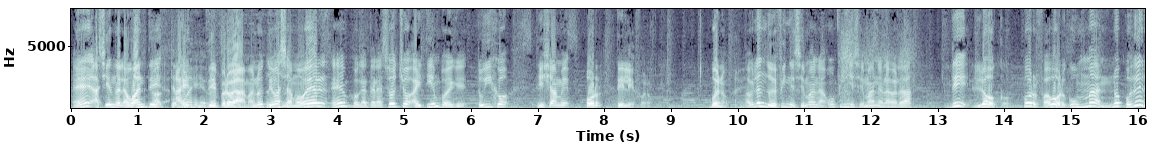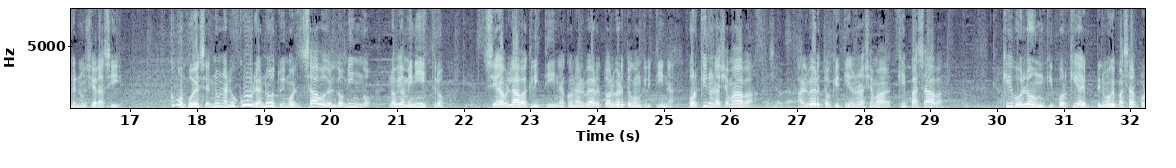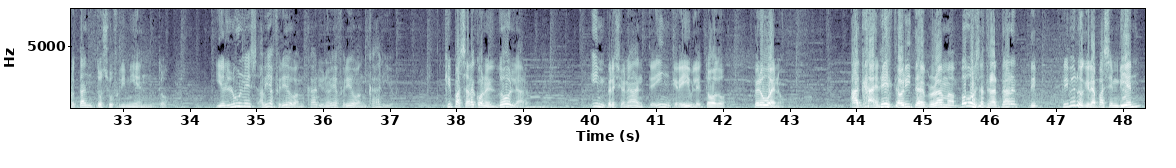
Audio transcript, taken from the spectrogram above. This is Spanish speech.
¿eh? haciendo el aguante No te a muevas. este programa. No te vas a mover, ¿eh? porque hasta las 8 hay tiempo de que tu hijo te llame por teléfono. Bueno, hablando de fin de semana, un fin de semana, la verdad, de loco. Por favor, Guzmán, no podés renunciar así. ¿Cómo puede ser? No, una locura, ¿no? Tuvimos el sábado, el domingo, no había ministro. Se hablaba Cristina con Alberto, Alberto con Cristina. ¿Por qué no la llamaba? Alberto, Cristina, no la llamaba. ¿Qué pasaba? ¿Qué bolonqui? ¿Por qué tenemos que pasar por tanto sufrimiento? Y el lunes había feriado bancario, no había feriado bancario. ¿Qué pasará con el dólar? Impresionante, increíble todo. Pero bueno, acá en esta horita del programa vamos a tratar de, primero que la pasen bien,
